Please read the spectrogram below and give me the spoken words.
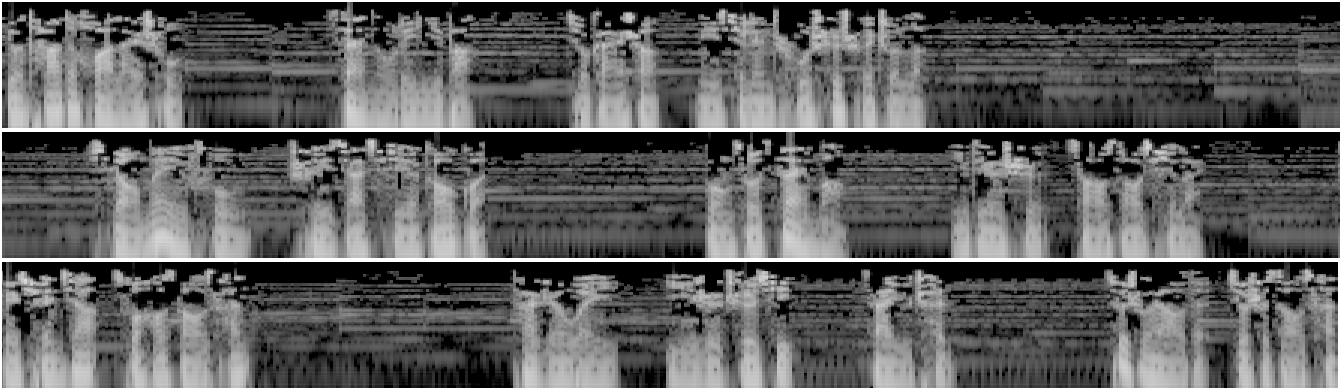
用他的话来说，再努力一把，就赶上米其林厨师水准了。小妹夫是一家企业高管，工作再忙，一定是早早起来，给全家做好早餐。他认为一日之计在于晨，最重要的就是早餐。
